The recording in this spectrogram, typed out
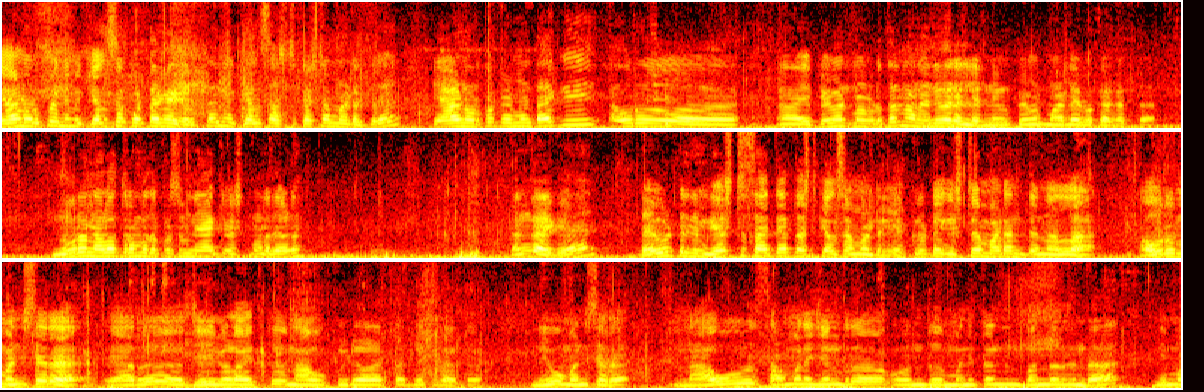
ಎರಡುನೂರು ರೂಪಾಯಿ ನಿಮಗೆ ಕೆಲಸ ಕೊಟ್ಟಂಗೆ ಆಗಿರುತ್ತೆ. ನೀವು ಕೆಲಸ ಅಷ್ಟು ಕಷ್ಟ ಮಾಡಿರ್ತೀರಿ. ಎರಡುನೂರು ರೂಪಾಯಿ ಪೇಮೆಂಟ್ ಹಾಕಿ ಅವರು ಪೇಮೆಂಟ್ ಮಾಡಿಬಿಡ್ತಾರೆ. ನಾನು ಅನಿವಾರ್ಯ ಇಲ್ಲ ನೀವು ಪೇಮೆಂಟ್ ಮಾಡಲೇಬೇಕಾಗತ್ತೆ. ನೂರ ನಲವತ್ತೊಂಬತ್ತು ಸುಮ್ಮನೆ ಯಾಕೆ ವೇಸ್ಟ್ ಮಾಡಿದೆ ಹೇಳು? ಹಂಗಾಗಿ ದಯವಿಟ್ಟು ನಿಮ್ಗೆ ಎಷ್ಟು ಸಾಧ್ಯ ಆಯ್ತು ಅಷ್ಟು ಕೆಲಸ ಮಾಡಿರಿ. ಅಕ್ಯೂಟಾಗಿ ಇಷ್ಟೇ ಮಾಡಂತೇನಲ್ಲ. ಅವರು ಮನುಷ್ಯರ, ಯಾರು ಜೈಗಳಾಯ್ತು, ನಾವು ಪಿ ಡಿ ಆಯ್ತು ಅಧ್ಯಕ್ಷರಾಯ್ತು ನೀವು ಮನುಷ್ಯರ. ನಾವು ಸಾಮಾನ್ಯ ಜನರ ಒಂದು ಮನೆತನದಿಂದ ಬಂದದ್ರಿಂದ ನಿಮ್ಮ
